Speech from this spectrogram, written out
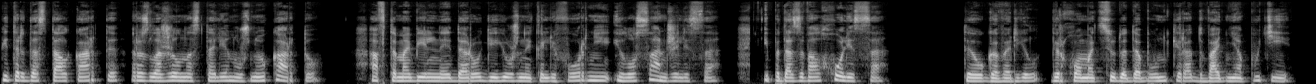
Питер достал карты, разложил на столе нужную карту. Автомобильные дороги Южной Калифорнии и Лос-Анджелеса и подозвал Холлиса. Тео говорил, верхом отсюда до бункера два дня пути.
